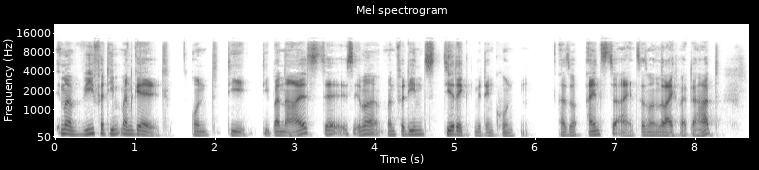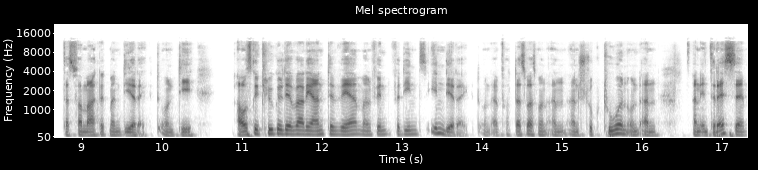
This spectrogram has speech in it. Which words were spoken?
immer, wie verdient man Geld? Und die, die banalste ist immer, man verdient direkt mit den Kunden. Also eins zu eins, dass man Reichweite hat, das vermarktet man direkt. Und die ausgeklügelte Variante wäre, man verdient es indirekt. Und einfach das, was man an, an Strukturen und an, an Interesse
